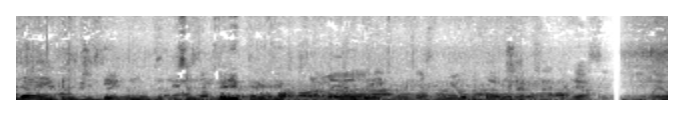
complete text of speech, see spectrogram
ти. Ти сюди якраз дітей, ну, так, ну, сам велику любить видають. Ja. No ja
